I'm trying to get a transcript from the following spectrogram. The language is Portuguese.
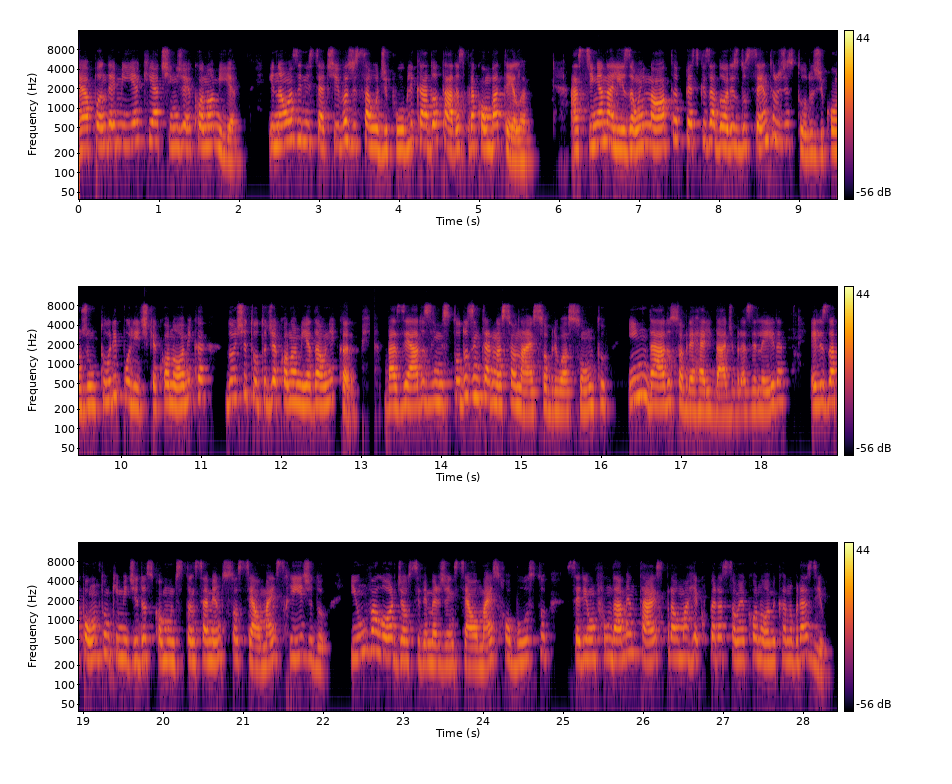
é a pandemia que atinge a economia, e não as iniciativas de saúde pública adotadas para combatê-la. Assim analisam em nota pesquisadores do Centro de Estudos de Conjuntura e Política Econômica do Instituto de Economia da Unicamp. Baseados em estudos internacionais sobre o assunto e em dados sobre a realidade brasileira, eles apontam que medidas como um distanciamento social mais rígido e um valor de auxílio emergencial mais robusto seriam fundamentais para uma recuperação econômica no Brasil.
